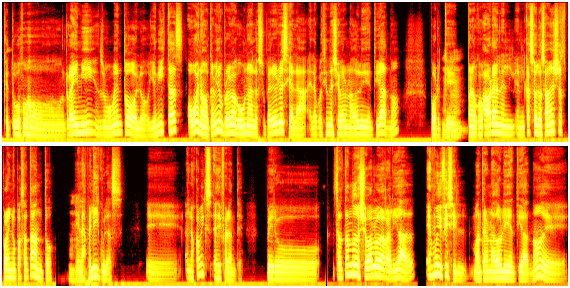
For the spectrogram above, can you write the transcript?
que tuvo Raimi en su momento, o los guionistas, o bueno, también un problema con uno de los superhéroes y a la, cuestión de llevar una doble identidad, ¿no? Porque, bueno, ahora en el, caso de los Avengers por ahí no pasa tanto, en las películas. Eh, en los cómics es diferente, pero tratando de llevarlo a la realidad, es muy difícil mantener una doble identidad, ¿no? De,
